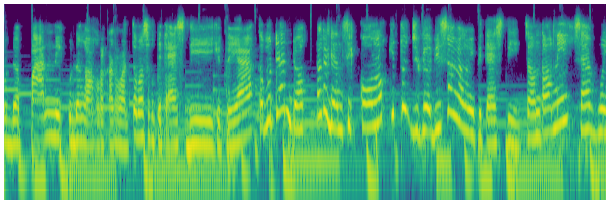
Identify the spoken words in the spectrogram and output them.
udah panik udah nggak karuan itu masuk PTSD gitu ya kemudian dokter dan psikolog itu juga bisa mengalami PTSD contoh nih saya punya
